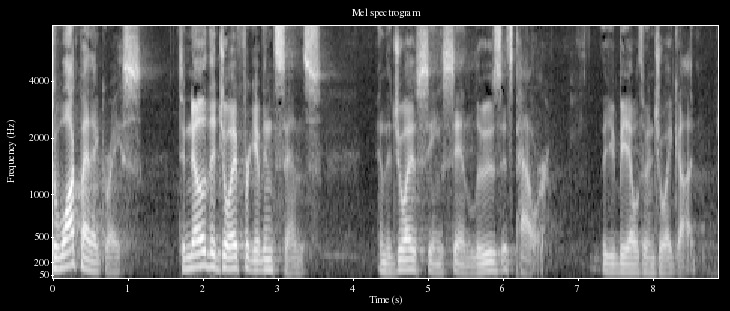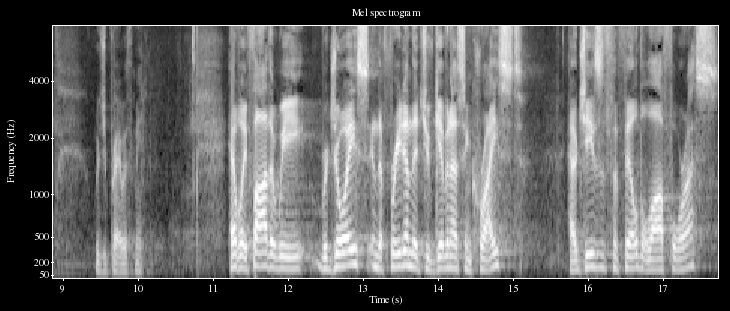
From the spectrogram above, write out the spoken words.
to walk by that grace, to know the joy of forgiving sins, and the joy of seeing sin lose its power, that you'd be able to enjoy God. Would you pray with me? Heavenly Father, we rejoice in the freedom that you've given us in Christ, how Jesus fulfilled the law for us,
